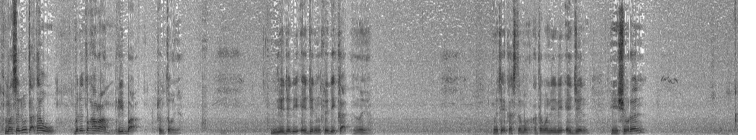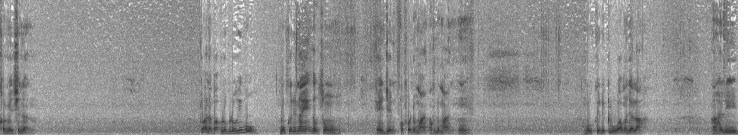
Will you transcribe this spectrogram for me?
Masa dulu tak tahu. Benda tu haram Riba Contohnya. Dia jadi ejen kredit card Contohnya. Mencari customer Ataupun dia jadi ejen Insurans Konvensional Cuma dapat puluh-puluh ribu. Muka dia naik tu hmm. Agent of the month Of the month hmm. Muka dia keluar majalah. Ahli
